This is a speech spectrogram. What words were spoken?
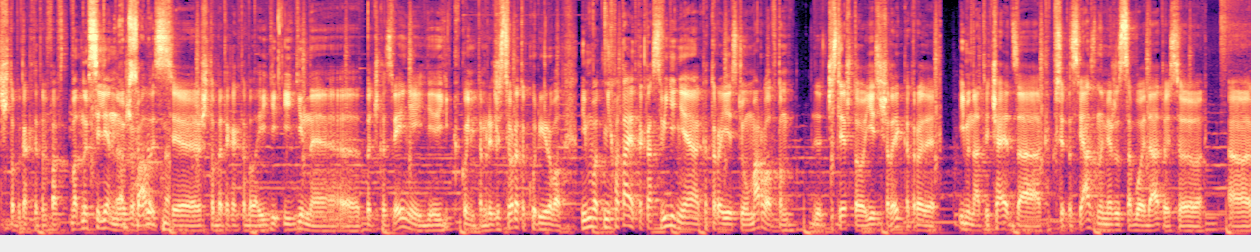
чтобы как-то это в, одну вселенную уживалось, э, чтобы это как-то была еди, единая э, точка зрения, и какой-нибудь там режиссер это курировал. Им вот не хватает как раз видения, которое есть у Марвел, в том числе, что есть человек, который именно отвечает за как все это связано между собой, да, то есть э, э,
